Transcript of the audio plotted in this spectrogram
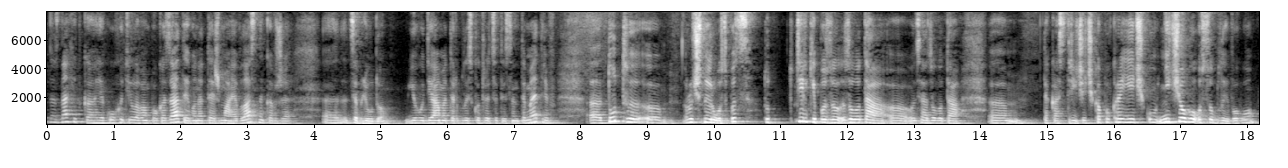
Одна знахідка, яку хотіла вам показати, вона теж має власника вже. Е, Це блюдо. Його діаметр близько 30 сантиметрів. Е, Тут е, ручний розпис, тут тільки золота, оця золота така стрічечка по краєчку, нічого особливого.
